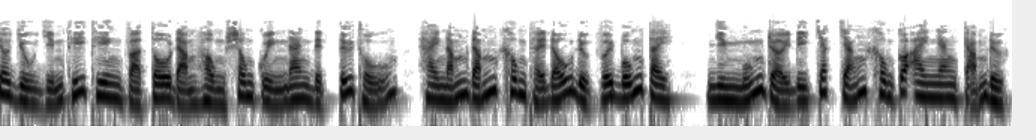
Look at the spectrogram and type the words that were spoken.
cho dù Diễm Thí Thiên và Tô Đạm Hồng song quyền nan địch tứ thủ, hai nắm đấm không thể đấu được với bốn tay, nhưng muốn rời đi chắc chắn không có ai ngăn cản được.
